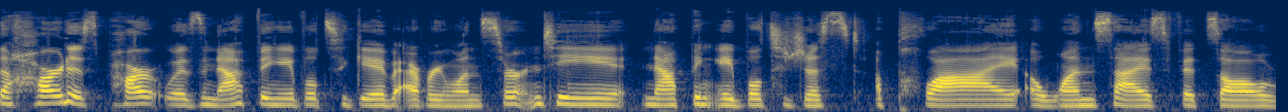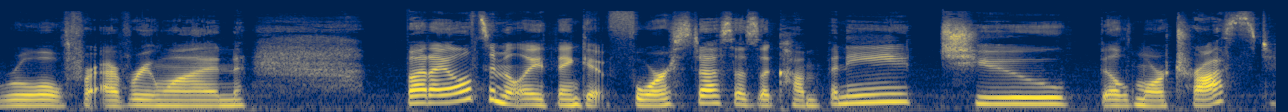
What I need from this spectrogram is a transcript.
the hardest part was not being able to give everyone certainty, not being able to just apply a one size fits all rule for everyone. But I ultimately think it forced us as a company to build more trust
